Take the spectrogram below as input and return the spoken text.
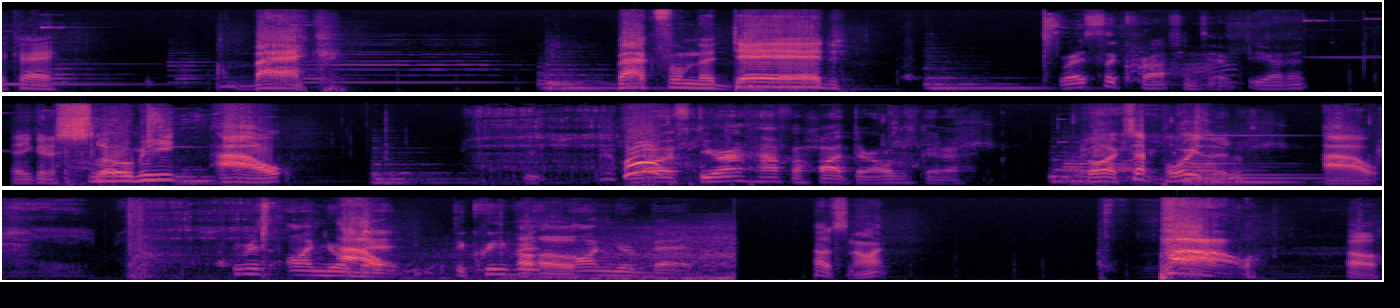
okay, I'm back. Back from the dead. Where's the crafting tip? Do you have it? Are you gonna slow me? out? No, if you're on half a heart, they're always gonna. Well, except poison. Ow. Creeper's on your Ow. bed. The creeper's Uh-oh. on your bed. No, it's not. Pow. Oh.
